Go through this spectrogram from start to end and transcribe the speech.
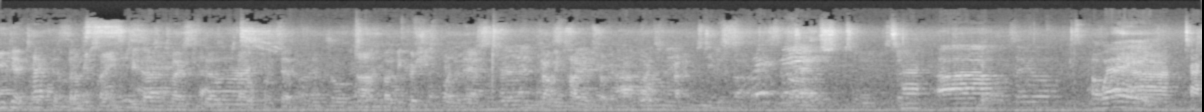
You can attack them, but I'm just saying 2000 times 2000 times 27. Um, but because she's pointed out, can't be targeted from a point, kind of Change to attack. Uh, away. Uh, attack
